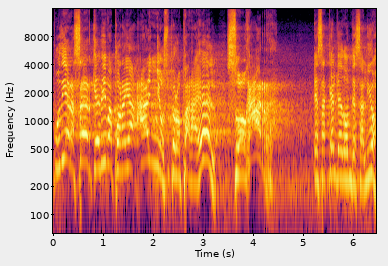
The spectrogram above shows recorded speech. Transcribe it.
Pudiera ser que viva por allá años, pero para él su hogar es aquel de donde salió.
